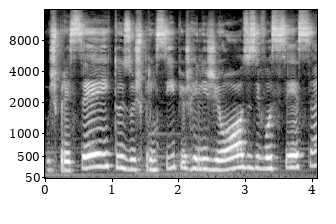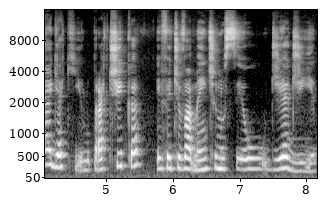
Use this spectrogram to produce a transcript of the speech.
os preceitos, os princípios religiosos e você segue aquilo, pratica efetivamente no seu dia a dia.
